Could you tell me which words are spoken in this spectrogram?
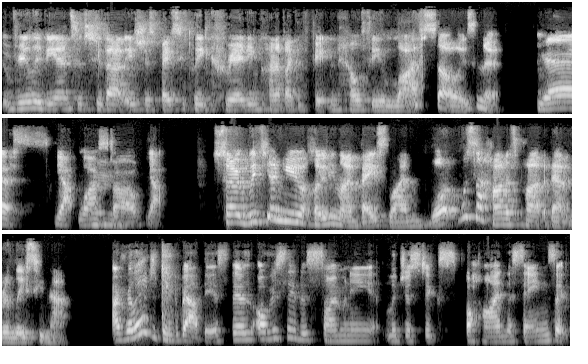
really the answer to that is just basically creating kind of like a fit and healthy lifestyle, isn't it? Yes. Yeah. Mm. Lifestyle. Yeah. So with your new clothing line baseline, what was the hardest part about releasing that? I really had to think about this. There's obviously there's so many logistics behind the scenes that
